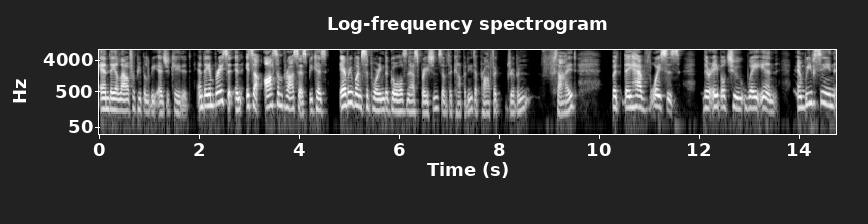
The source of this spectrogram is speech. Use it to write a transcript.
And they allow for people to be educated and they embrace it. And it's an awesome process because everyone's supporting the goals and aspirations of the company, the profit driven side, but they have voices. They're able to weigh in. And we've seen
